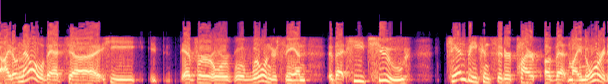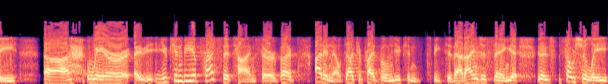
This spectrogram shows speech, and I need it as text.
I don't know that uh, he ever or, or will understand that he too can be considered part of that minority uh, where you can be oppressed at times. Or, but I don't know, Dr. Pride Boone, you can speak to that. I'm just saying, uh, socially,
